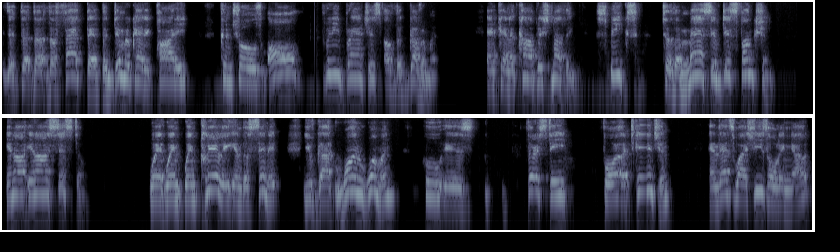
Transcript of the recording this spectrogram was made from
the, the, the, the fact that the Democratic Party controls all three branches of the government and can accomplish nothing speaks to the massive dysfunction in our in our system. When, when, when clearly in the Senate, you've got one woman who is thirsty for attention, and that's why she's holding out.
